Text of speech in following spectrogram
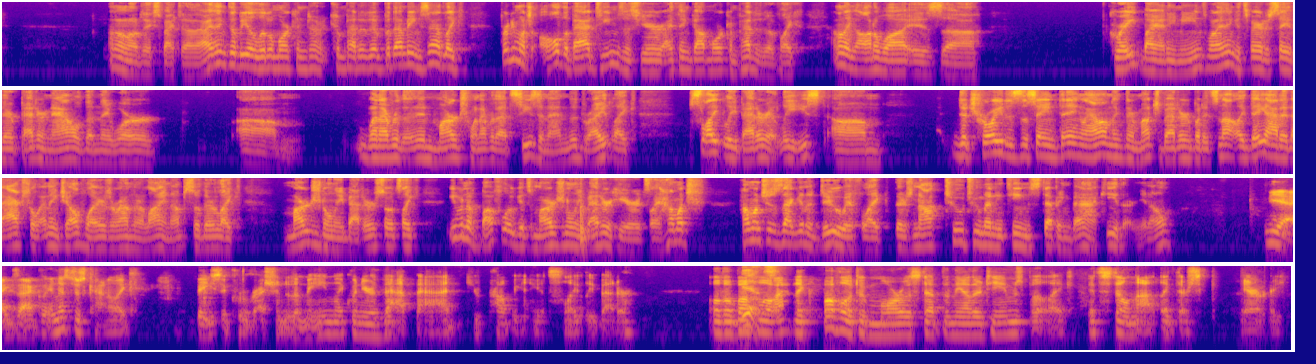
I don't know what to expect out of that. I think they'll be a little more com- competitive. But that being said, like pretty much all the bad teams this year, I think got more competitive. Like I don't think Ottawa is uh great by any means, but I think it's fair to say they're better now than they were um whenever the, in March, whenever that season ended, right? Like slightly better at least. Um, Detroit is the same thing. I don't think they're much better, but it's not like they added actual NHL players around their lineup, so they're like marginally better. So it's like even if Buffalo gets marginally better here, it's like how much how much is that going to do if like there's not too too many teams stepping back either, you know? Yeah, exactly. And it's just kind of like basic regression to the mean. Like when you're that bad, you're probably going to get slightly better. Although Buffalo, yes. like Buffalo took more of a step than the other teams, but like it's still not like they're scary.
